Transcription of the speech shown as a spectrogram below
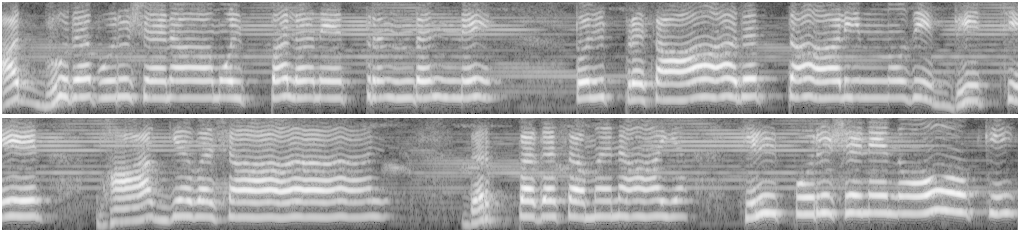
അദ്ഭുത പുരുഷനാമുൽപ്പല നേത്രം തന്നെ തൊൽപ്രസാദത്താൽ ഇന്നു സിദ്ധിച്ചേൻ ഭാഗ്യവശാൽ. ദർപ്പകസമനായ ചിൽപുരുഷനെ നോക്കി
